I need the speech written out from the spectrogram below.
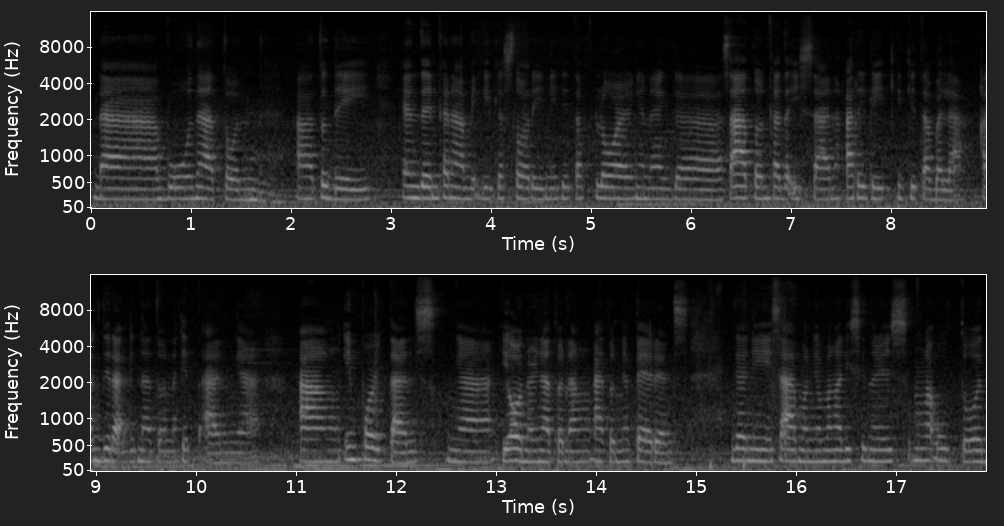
na buo naton ah, today and then kanami gid ka story ni Tita Flor nga nag ah, sa aton kada isa nakarelate gid kita bala. Kag dira gid naton nakitaan nga ang importance nga i-honor naton ang aton nga parents. Gani sa amon nga mga listeners mga utod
